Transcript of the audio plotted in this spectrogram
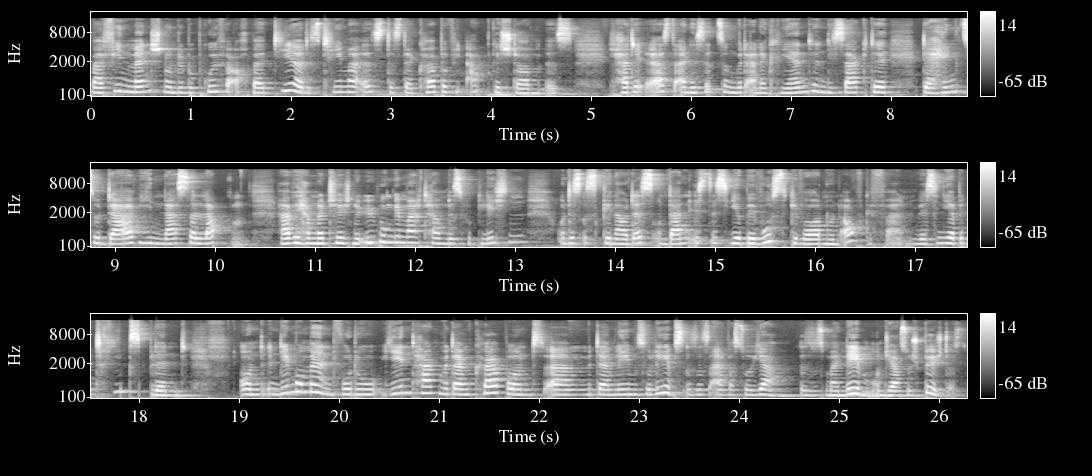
bei vielen Menschen und überprüfe auch bei dir das Thema ist, dass der Körper wie abgestorben ist. Ich hatte erst eine Sitzung mit einer Klientin, die sagte, der hängt so da wie ein nasser Lappen. Ja, wir haben natürlich eine Übung gemacht, haben das verglichen und das ist genau das. Und dann ist es ihr bewusst geworden und aufgefallen. Wir sind ja betriebsblind. Und in dem Moment, wo du jeden Tag mit deinem Körper und äh, mit deinem Leben so lebst, ist es einfach so, ja, es ist mein Leben und ja, so spüre ich das.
